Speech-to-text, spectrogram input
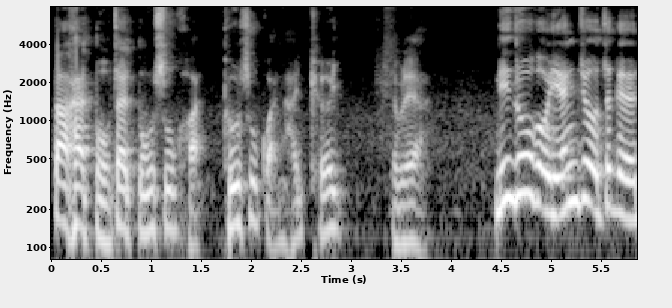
大概躲在图书馆，图书馆还可以，对不对啊？你如果研究这个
